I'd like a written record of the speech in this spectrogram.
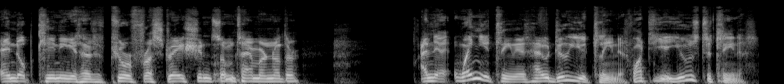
end up cleaning it out of pure frustration sometime or another? And uh, when you clean it, how do you clean it? What do you use to clean it?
